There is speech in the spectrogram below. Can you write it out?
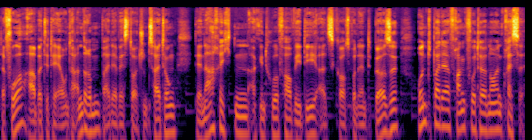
Davor arbeitete er unter anderem bei der Westdeutschen Zeitung, der Nachrichtenagentur VWD als Korrespondent Börse und bei der Frankfurter Neuen Presse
